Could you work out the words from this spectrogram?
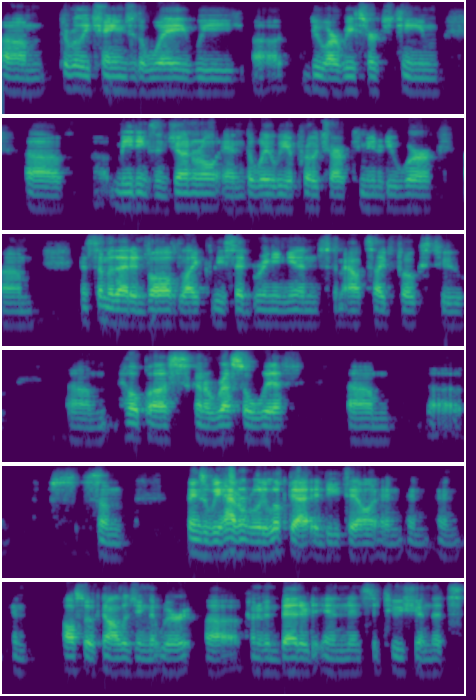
um, to really change the way we uh, do our research team uh, uh meetings in general and the way we approach our community work. Um, and some of that involved, like Lee said, bringing in some outside folks to um, help us kind of wrestle with um, uh, some things that we haven't really looked at in detail and and and, and also acknowledging that we're uh, kind of embedded in an institution that's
